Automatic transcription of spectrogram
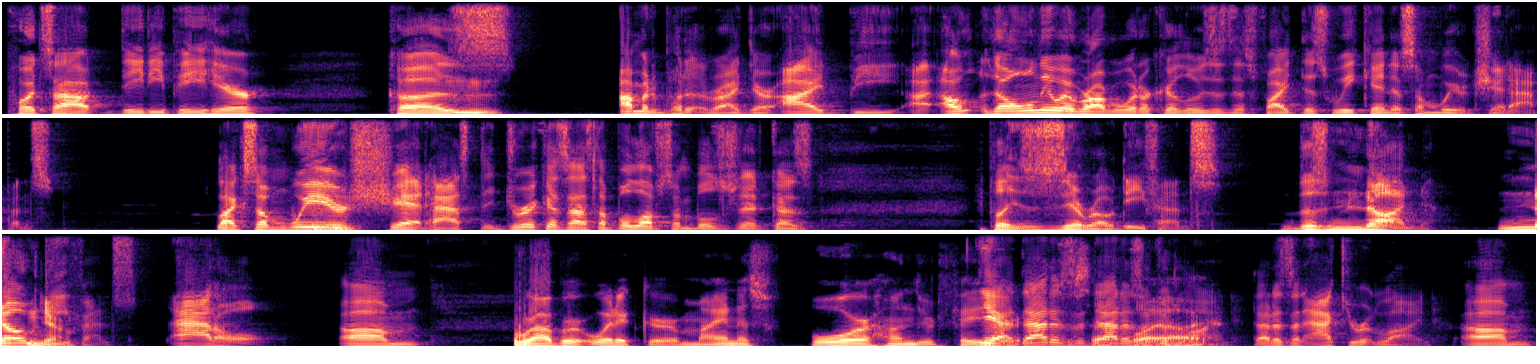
puts out DDP here, because Mm-hmm. I'm going to put it right there, I'd be I, the only way Robert Whittaker loses this fight this weekend is some weird shit happens. Like some weird Mm-hmm. shit has to. Dricus has to pull off some bullshit because he plays zero defense. There's none, no Yeah. defense at all. Um, Robert Whittaker minus four hundred favorite. yeah, that is just that is a good line. That is an accurate line. Um,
